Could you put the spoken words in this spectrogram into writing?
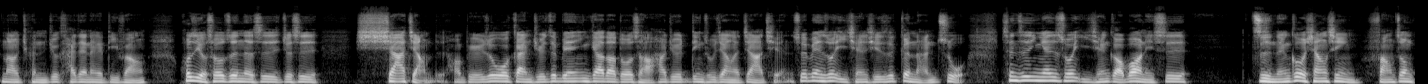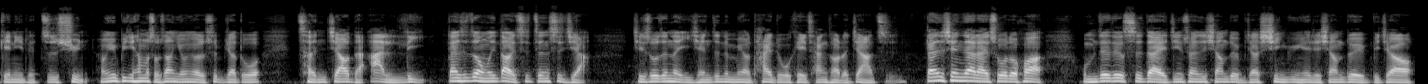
那可能就开在那个地方，或者有时候真的是就是瞎讲的，好，比如说我感觉这边应该到多少，他就定出这样的价钱，所以变成说以前其实更难做，甚至应该是说以前搞不好你是只能够相信房仲给你的资讯，因为毕竟他们手上拥有的是比较多成交的案例，但是这种东西到底是真是假？其实说真的，以前真的没有太多可以参考的价值。但是现在来说的话，我们在这个时代已经算是相对比较幸运，而且相对比较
